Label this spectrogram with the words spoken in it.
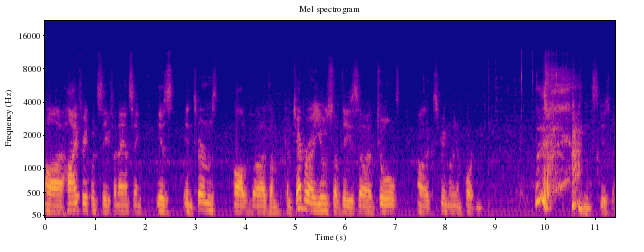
high frequency financing is, in terms of uh, the contemporary use of these uh, tools are extremely important. Excuse me.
